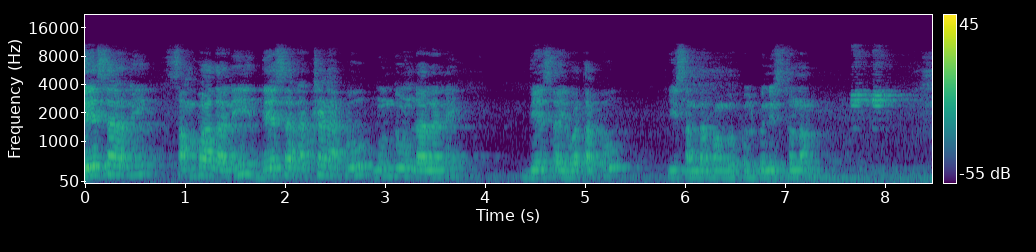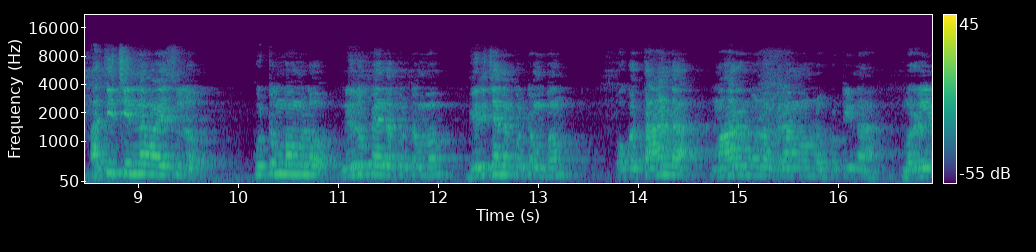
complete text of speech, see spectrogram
దేశాన్ని సంపాదని దేశ రక్షణకు ముందు ఉండాలని దేశ యువతకు ఈ సందర్భంగా పిలుపునిస్తున్నాం. అతి చిన్న వయసులో కుటుంబంలో నిరుపేద కుటుంబం గిరిజన కుటుంబం ఒక తాండ మారుమూల గ్రామంలో పుట్టిన మురళీ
